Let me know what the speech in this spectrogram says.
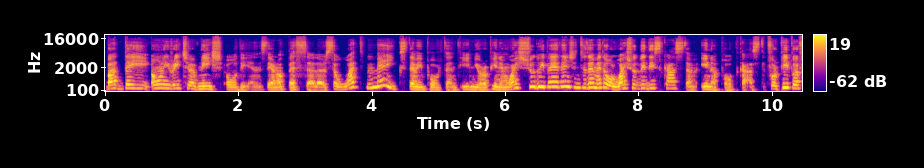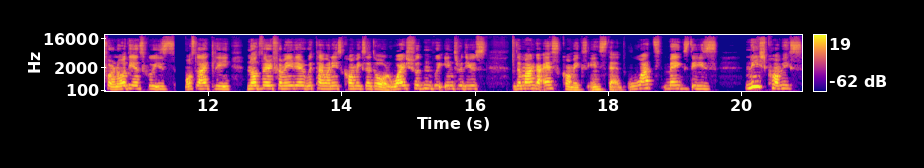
but they only reach a niche audience. They are not bestsellers. So, what makes them important, in your opinion? Why should we pay attention to them at all? Why should we discuss them in a podcast? For people, for an audience who is most likely not very familiar with Taiwanese comics at all, why shouldn't we introduce the manga-esque comics instead? What makes these niche comics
